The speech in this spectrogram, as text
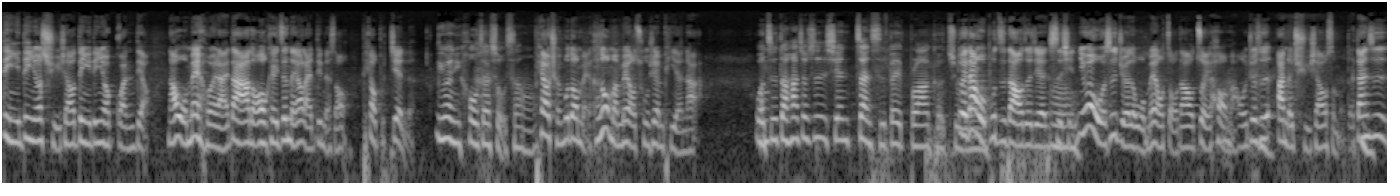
订一订又取消，订一订又关掉。然后我妹回来，大家都 OK，真的要来订的时候，票不见了，因为你后在手上哦。票全部都没了。可是我们没有出现 PNR，我知道他就是先暂时被 block 住啊。对，但我不知道这件事情，因为我是觉得我没有走到最后嘛，我就是按了取消什么的，但是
